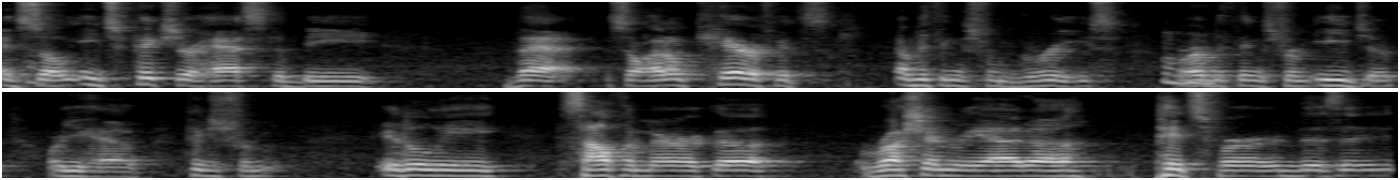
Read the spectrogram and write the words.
and so mm. each picture has to be that. So I don't care if it's everything's from Greece or mm-hmm. everything's from Egypt, or you have pictures from Italy, South America, Rush Henrietta, Pittsburgh. This uh,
